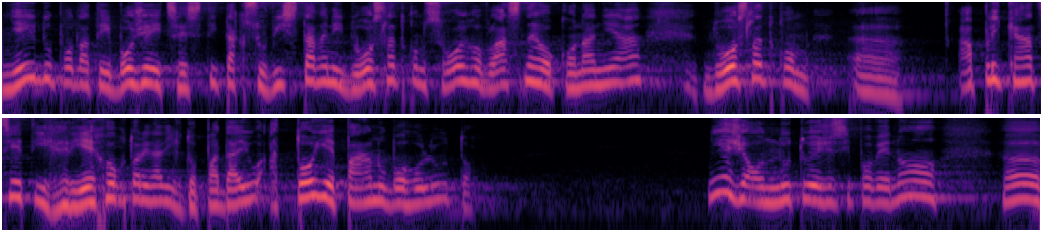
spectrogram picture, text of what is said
nejdu podľa tej Božej cesty, tak sú vystavení dôsledkom svojho vlastného konania, dôsledkom e, aplikácie tých hriechov, ktoré na nich dopadajú a to je Pánu Bohu ľúto. Nie, že on ľutuje, že si povie, no, uh,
